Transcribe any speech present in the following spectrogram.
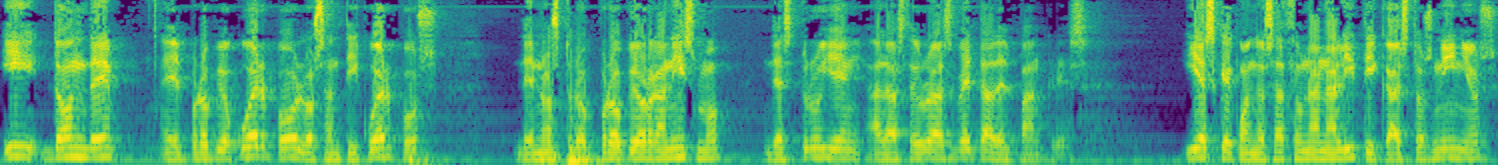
y donde el propio cuerpo, los anticuerpos de nuestro propio organismo, destruyen a las células beta del páncreas. Y es que cuando se hace una analítica a estos niños,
